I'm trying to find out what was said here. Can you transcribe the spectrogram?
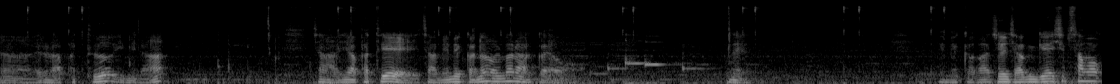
어, 이런 아파트입니다. 자, 이 아파트의 자 매매가는 얼마나 할까요? 네. 매매가가 제일 작은 게 13억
